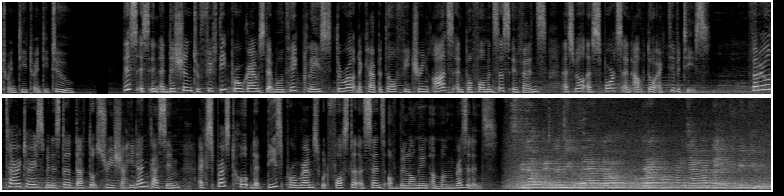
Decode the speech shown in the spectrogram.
2022. This is in addition to 50 programs that will take place throughout the capital featuring arts and performances events as well as sports and outdoor activities. Federal Territories Minister Datuk Sri Shahidan Kassim expressed hope that these programs would foster a sense of belonging among residents. Semenjak pandemik melanda, beberapa perancangan dan aktiviti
